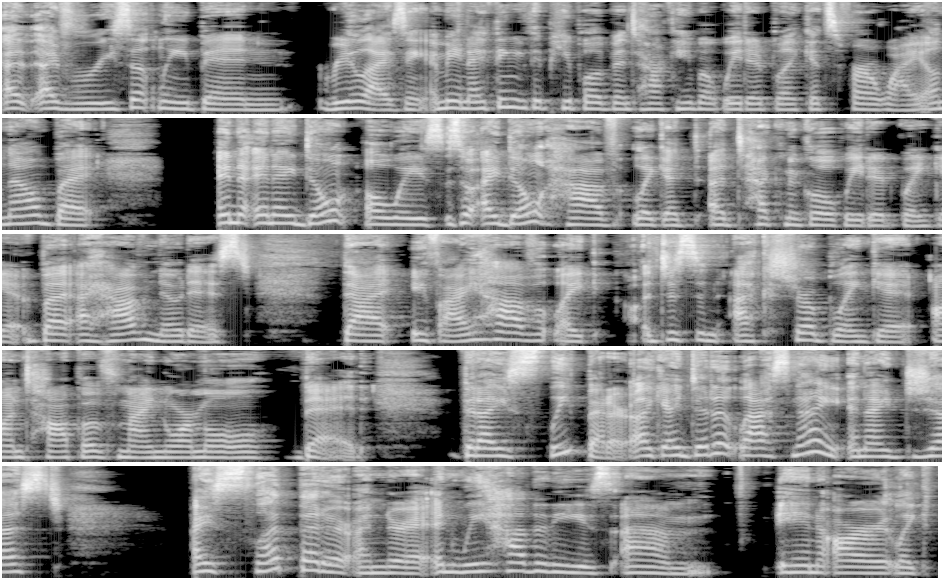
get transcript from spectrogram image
I've recently been realizing. I mean, I think that people have been talking about weighted blankets for a while now, but and, and I don't always, so I don't have like a, a technical weighted blanket, but I have noticed that if I have like just an extra blanket on top of my normal bed, that I sleep better. Like I did it last night and I just, I slept better under it. And we have these, um, in our like,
